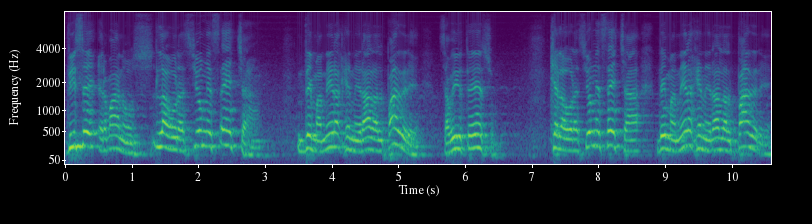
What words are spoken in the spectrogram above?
Dice, hermanos, la oración es hecha de manera general al Padre. ¿Sabía usted eso? Que la oración es hecha de manera general al Padre,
